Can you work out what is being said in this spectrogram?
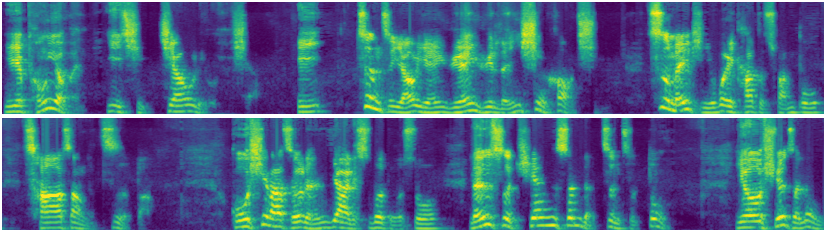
与朋友们一起交流一下。一，政治谣言源于人性好奇，自媒体为它的传播插上了翅膀。古希腊哲人亚里士多德说：“人是天生的政治动物。”有学者认为，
